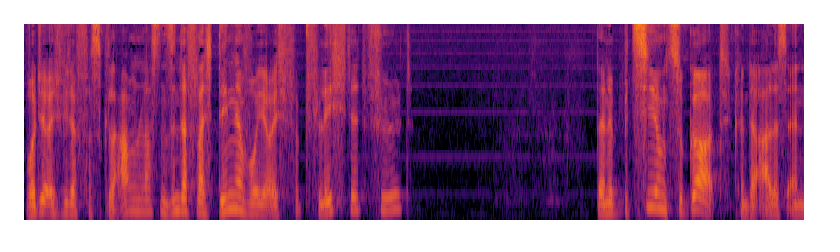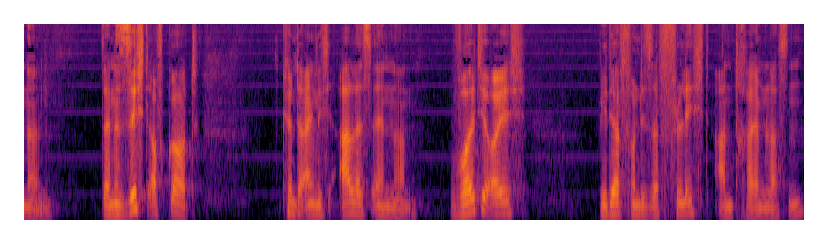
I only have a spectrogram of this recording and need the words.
Wollt ihr euch wieder versklaven lassen? Sind da vielleicht Dinge, wo ihr euch verpflichtet fühlt? Deine Beziehung zu Gott könnte alles ändern. Deine Sicht auf Gott könnte eigentlich alles ändern. Wollt ihr euch wieder von dieser Pflicht antreiben lassen?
